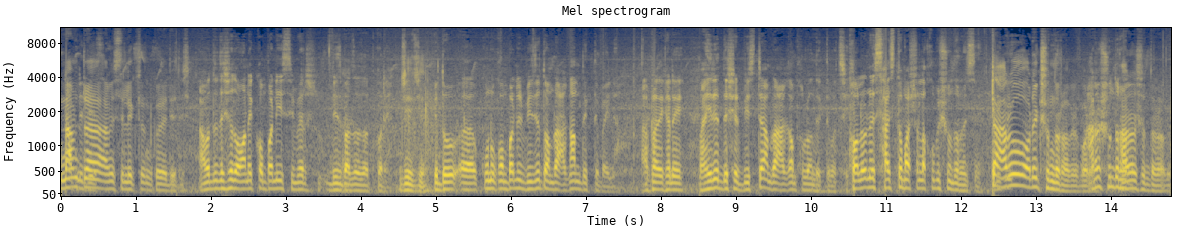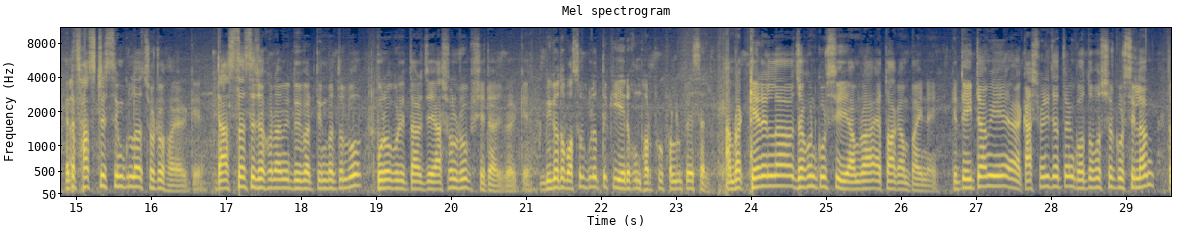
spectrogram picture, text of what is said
নামটা। আমি সিলেকশন করে দিয়েছি। আমাদের দেশে তো অনেক কোম্পানি সিমের বীজ বাজারজাত করে। জি জি। কিন্তু কোনো কোম্পানির বীজে তো আমরা আগাম দেখতে পাই না। আপনার এখানে বাইরের দেশের বীজটা আমরা আগাম ফলন দেখতে পাচ্ছি। ফলনের স্বাস্থ্য মার্শাল্লাহ খুবই সুন্দর হয়েছে। এটা আরও অনেক সুন্দর হবে আরও সুন্দর আরও সুন্দর হবে। এটা ফার্স্টের সিমগুলো ছোট হয় আর কি। এটা আস্তে আস্তে যখন আমি দুইবার তিনবার তুলবো পুরোপুরি তার যে আসল রূপ সেটা আসবে আর কি। বিগত বছরগুলোতে কি এরকম ভরপুর ফলন পেয়েছেন? আমরা কেরালা যখন করছি আমরা এত আগাম পাই নাই। কিন্তু এইটা আমি কাশ্মীরি জাতে আমি গত বছর করছিলাম তো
